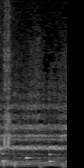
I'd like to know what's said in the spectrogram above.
back.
